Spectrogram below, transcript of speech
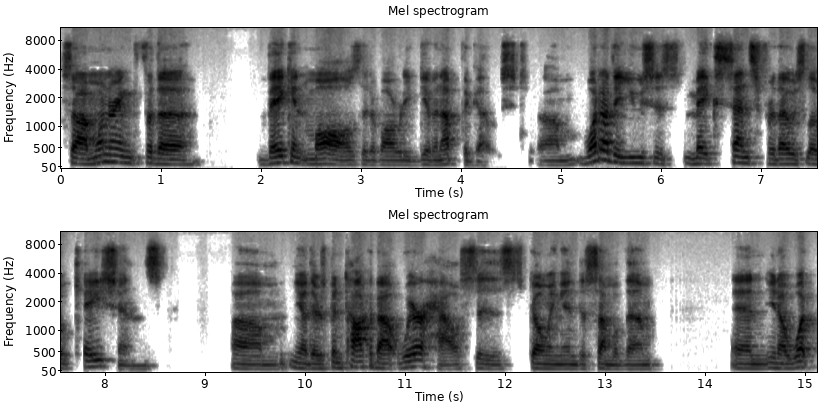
So I'm wondering for the vacant malls that have already given up the ghost. Um, what other uses make sense for those locations? Um, you know, there's been talk about warehouses going into some of them, and you know what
